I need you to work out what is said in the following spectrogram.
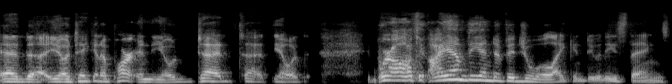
and uh, you know take it apart and you know to, to, you know we're all I am the individual I can do these things.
